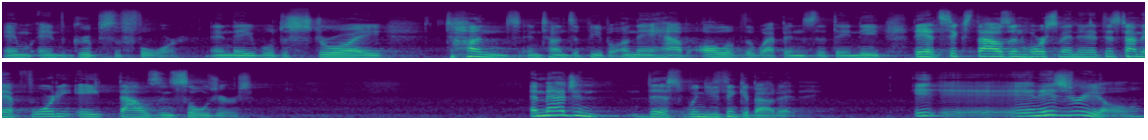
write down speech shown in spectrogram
in, in groups of four. And they will destroy tons and tons of people, and they have all of the weapons that they need. They had 6,000 horsemen, and at this time they have 48,000 soldiers. Imagine this when you think about it. In Israel,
